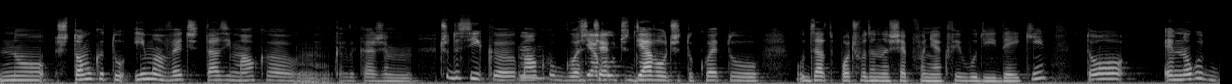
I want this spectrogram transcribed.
но щом като има вече тази малка, как да кажем, чудесика, малко гласче, дяволчето. дяволчето, което отзад почва да нашепва някакви води идейки, то е много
